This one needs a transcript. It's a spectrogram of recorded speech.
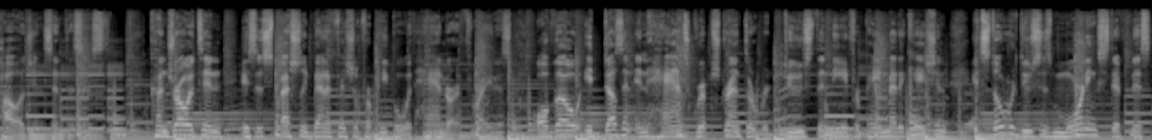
collagen synthesis. Chondroitin is especially beneficial for people with hand arthritis. Although it doesn't enhance grip strength or reduce the need for pain medication, it still reduces morning stiffness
